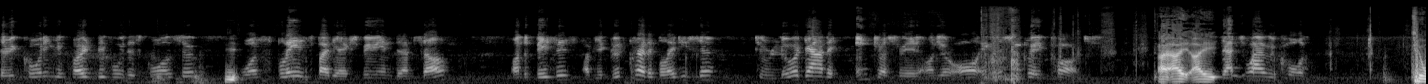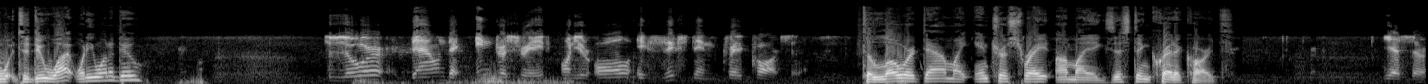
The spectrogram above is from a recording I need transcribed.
The recording you heard before this call, sir, Ye- was placed by the Experian themselves on the basis of your good credibility, sir, to lower down the interest rate on your all existing credit cards. I I, I That's why we called to to do what? What do you want to do? to lower down the interest rate on your all existing credit cards, sir. To lower down my interest rate on my existing credit cards. Yes, sir.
